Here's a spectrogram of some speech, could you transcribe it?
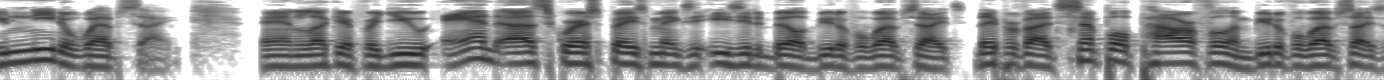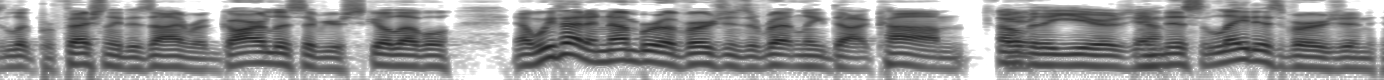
you need a website. And lucky for you and us, Squarespace makes it easy to build beautiful websites. They provide simple, powerful, and beautiful websites that look professionally designed regardless of your skill level. Now, we've had a number of versions of RhettandLink.com. Over and- the years, yeah. And this latest version,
